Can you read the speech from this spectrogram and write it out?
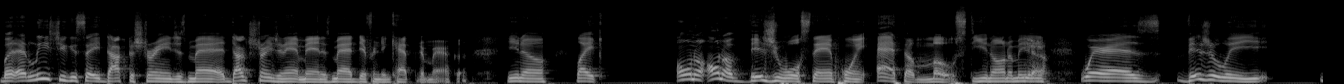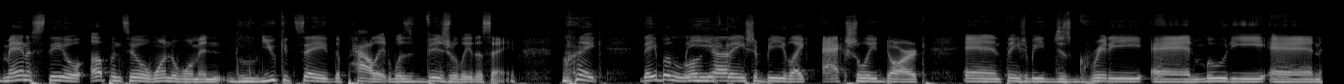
But at least you could say Doctor Strange is mad. Doctor Strange and Ant Man is mad different than Captain America. You know, like on a on a visual standpoint at the most, you know what I mean? Yeah. Whereas visually Man of Steel up until Wonder Woman, you could say the palette was visually the same. Like they believe yeah. things should be like actually dark and things should be just gritty and moody and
